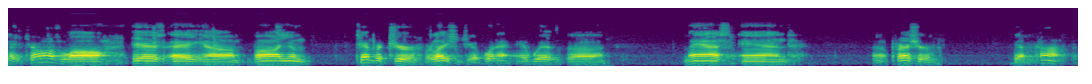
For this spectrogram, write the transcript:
Okay, Charles' law is a um, volume temperature relationship what with uh, mass and uh, pressure kept constant.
